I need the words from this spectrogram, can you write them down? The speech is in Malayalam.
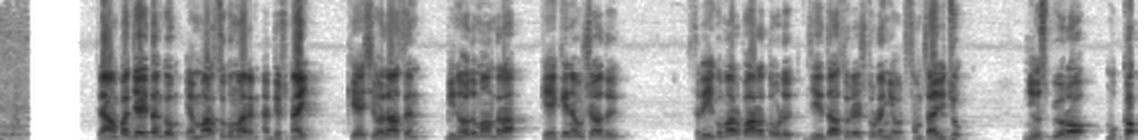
ഗ്രാമപഞ്ചായത്ത് അംഗം എം ആർ സുകുമാരൻ അധ്യക്ഷനായി. K Sivadasan Vinod Manthra K K Naushad Sreekumar Parathode Jeetha Suresh തുടങ്ങിയവർ സംസാരിച്ചു. News bureau Mukkam.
